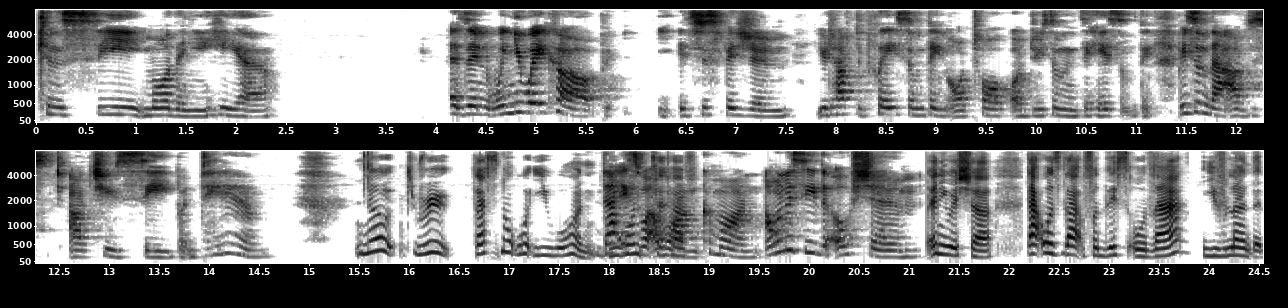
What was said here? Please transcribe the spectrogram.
can see more than you hear, as in when you wake up, it's just vision. You'd have to play something or talk or do something to hear something. Based on that, I'll just I'll choose C. But damn, no, Root. That's not what you want. that you is what I want. have- Come on, I want to see the ocean. Anyway, Sha, that was that for this or that. You've learned that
